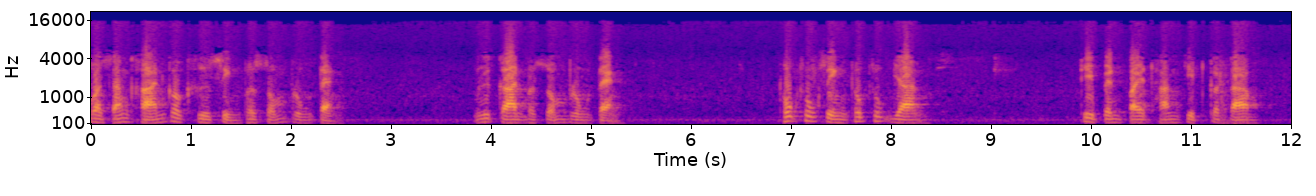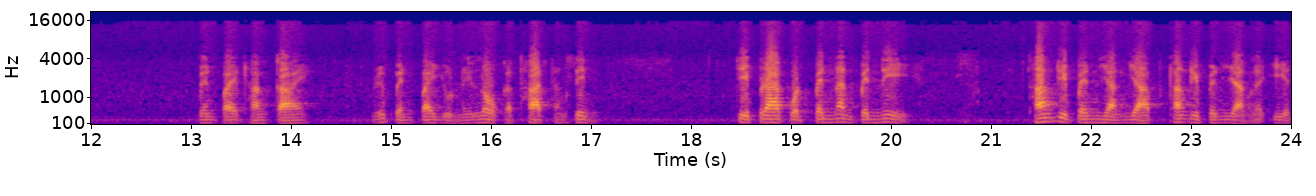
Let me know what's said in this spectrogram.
ว่าสังขารก็คือสิ่งผสมปรุงแต่ง หรือการผสมปรุงแต่งทุกๆสิ่งทุกๆอย่าง ที่เป็นไปทางจิตก็ตาม เป็นไปทางกาย หรือเป็นไปอยู่ในโลกธาตุทั้งสิ้น ที่ปรากฏเป็นนั่นเป็นนี่ ทั้งที่เป็นอย่างหยาบ ทั้งที่เป็นอย่างละเอียด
